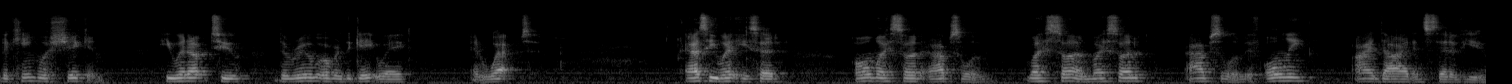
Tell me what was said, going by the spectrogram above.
The king was shaken. He went up to the room over the gateway and wept. As he went, he said, Oh, my son Absalom, my son, my son Absalom, if only I died instead of you.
